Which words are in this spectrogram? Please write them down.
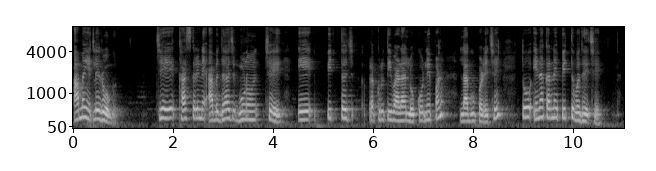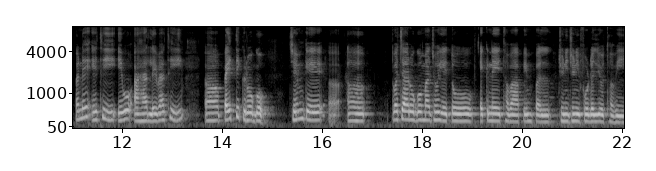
આમય એટલે રોગ. જે ખાસ કરીને આ બધા જ ગુણો છે એ પિત્ત જ પ્રકૃતિવાળા લોકોને પણ લાગુ પડે છે. તો એના કારણે પિત્ત વધે છે. અને એથી એવો આહાર લેવાથી પૈતિક રોગો, જેમ કે ત્વચા રોગોમાં જોઈએ તો એકને થવા પિમ્પલ ઝીણી ઝીણી ફોડલીઓ થવી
